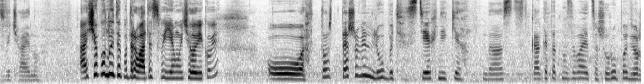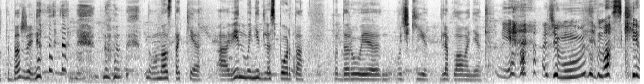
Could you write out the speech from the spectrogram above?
Звичайно. А що плануєте подарувати своєму чоловікові? О, то те, що він любить з техніки. Да, с- як це називається? Шуруповерти, да, Женя? ну, ну, у нас таке. А він мені для спорту подарує очки для плавання. А чому? Нема з ким.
